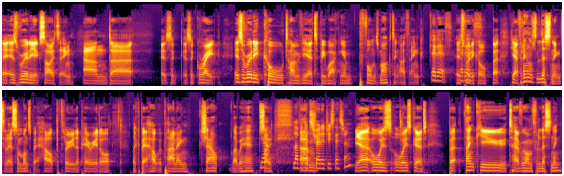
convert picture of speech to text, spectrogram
It is really exciting, and uh, it's a it's a great it's a really cool time of year to be working in performance marketing. I think It is. it's It really is. cool. But yeah, if anyone's listening to this and wants a bit of help through the period, or like a bit of help with planning, shout like we're here. Yeah. So love a good um, strategy session. yeah, always always good. But thank you to everyone for listening.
